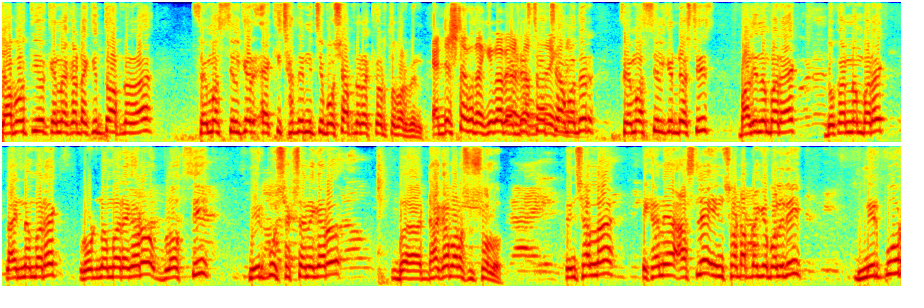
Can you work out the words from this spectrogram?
যাবতীয় কেনাকাটা কিন্তু আপনারা ফেমাস সিল্কের একই ছাদের নিচে বসে আপনারা করতে পারবেন। অ্যাড্রেসটা কোথায়? কীভাবে অ্যাড্রেসটা হচ্ছে আমাদের ফেমাস সিল্ক ইন্ডাস্ট্রিজ বাড়ি নাম্বার এক দোকান নাম্বার এক লাইন নাম্বার এক রোড নাম্বার এগারো ব্লক সি মিরপুর সেকশন এগারো বা ঢাকা বারোশো ষোলো। ইনশাল্লাহ এখানে আসলে ইনশর্ট আপনাকে বলে দিই মিরপুর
